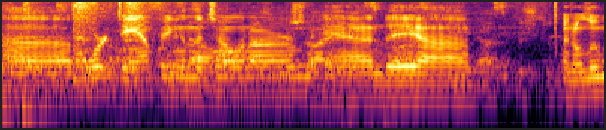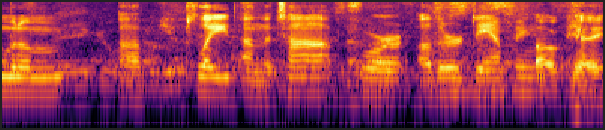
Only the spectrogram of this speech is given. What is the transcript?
uh, more damping in the tone arm, and a uh, an aluminum uh, plate on the top for other damping. Okay.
